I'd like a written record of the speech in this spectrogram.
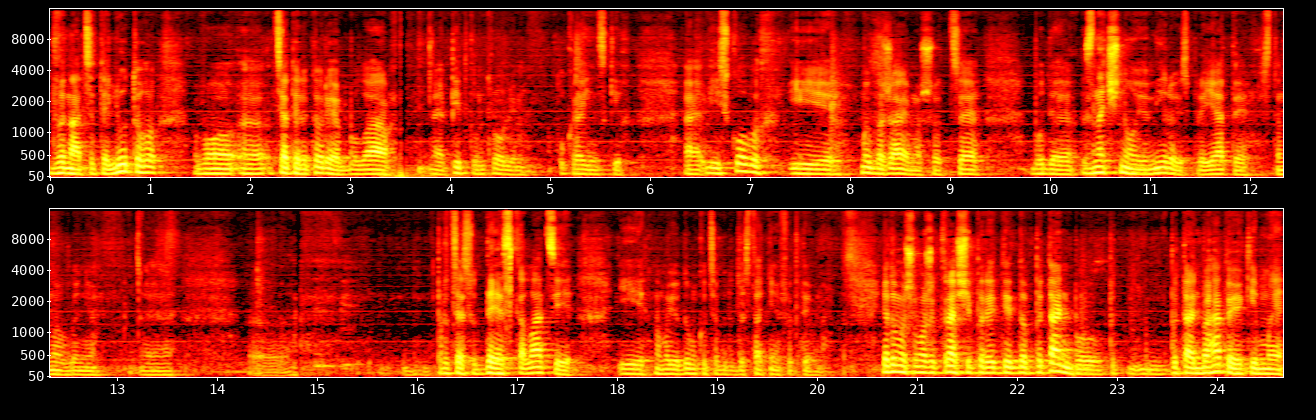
12 лютого ця територія була під контролем українських військових, і ми вважаємо, що це буде значною мірою сприяти встановленню е, е, процесу деескалації, і, на мою думку, це буде достатньо ефективно. Я думаю, що може краще перейти до питань, бо питань багато, які ми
